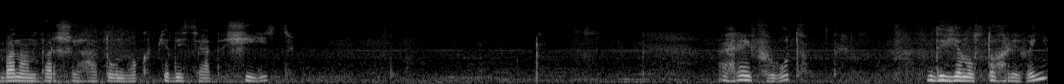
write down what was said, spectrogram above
Банан перший гатунок 56. Грейпфрут 90 гривень.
